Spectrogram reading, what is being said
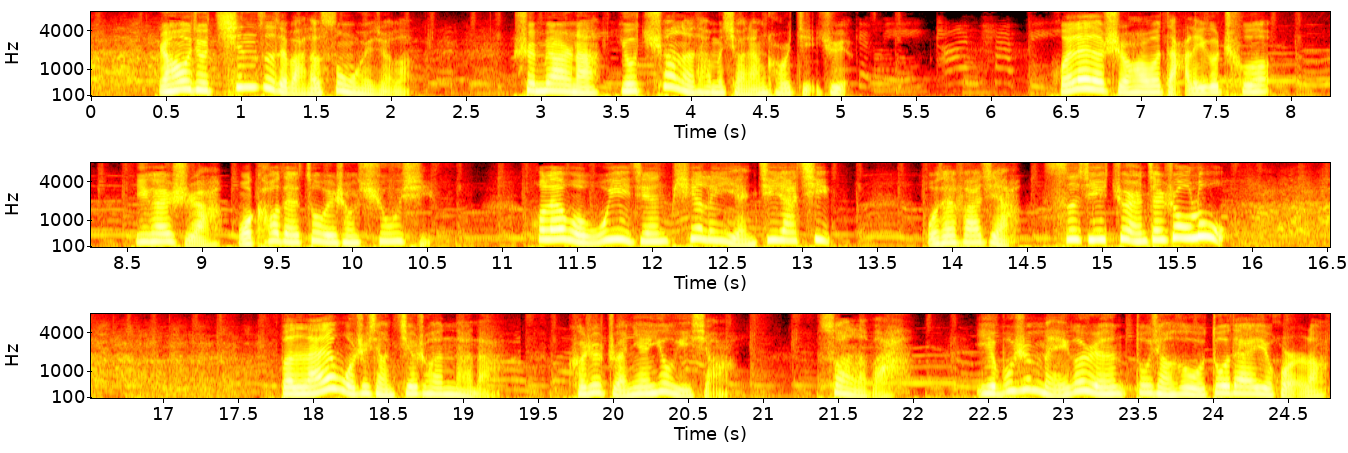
然后就亲自的把他送回去了。顺便呢，又劝了他们小两口几句。回来的时候，我打了一个车。一开始啊，我靠在座位上休息。后来我无意间瞥了一眼计价器，我才发现啊，司机居然在绕路。本来我是想揭穿他的，可是转念又一想，算了吧，也不是每个人都想和我多待一会儿了。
